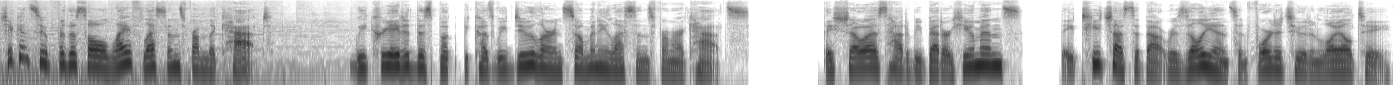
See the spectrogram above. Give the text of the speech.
Chicken Soup for the Soul Life Lessons from the Cat. We created this book because we do learn so many lessons from our cats. They show us how to be better humans, they teach us about resilience and fortitude and loyalty.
